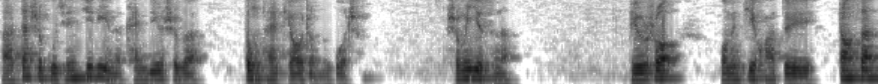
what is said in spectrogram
啊。但是股权激励呢，肯定是个动态调整的过程。什么意思呢？比如说，我们计划对张三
